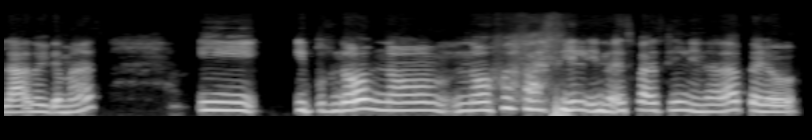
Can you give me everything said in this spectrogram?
lado y demás. Y, y pues no, no, no fue fácil y no es fácil ni nada, pero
